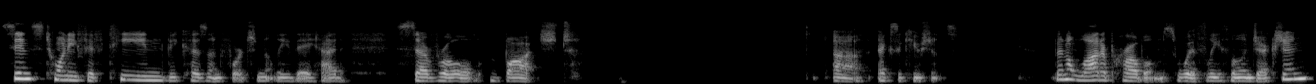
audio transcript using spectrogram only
since 2015 because unfortunately they had several botched uh, executions been a lot of problems with lethal injection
